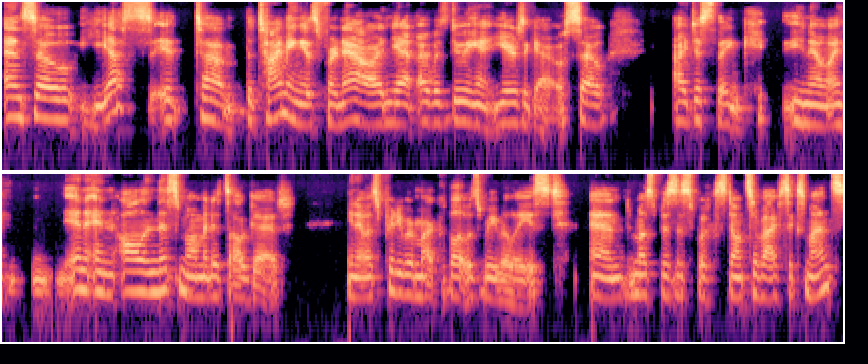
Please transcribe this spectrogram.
and so, yes, it um, the timing is for now, and yet I was doing it years ago. So, I just think, you know, I and and all in this moment, it's all good. You know, it's pretty remarkable. It was re-released, and most business books don't survive six months,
